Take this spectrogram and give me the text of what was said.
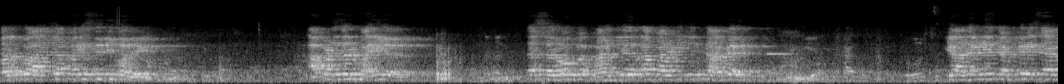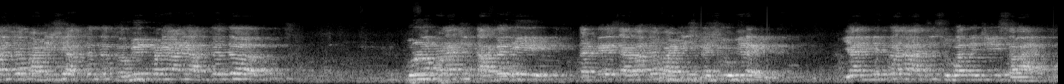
परंतु आजच्या परिस्थितीमध्ये आपण जर पाहिलं तर सर्व भारतीय जनता पार्टीची ताकद ही आदरणीय तटकरे साहेबांच्या पाठीशी अत्यंत गंभीरपणे आणि अत्यंत पूर्णपणाची ताकद ही तटकरे साहेबांच्या पाठीशी कशी उभी राहील? या निमित्तानं आजची सुरुवातीची सभा आहे.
